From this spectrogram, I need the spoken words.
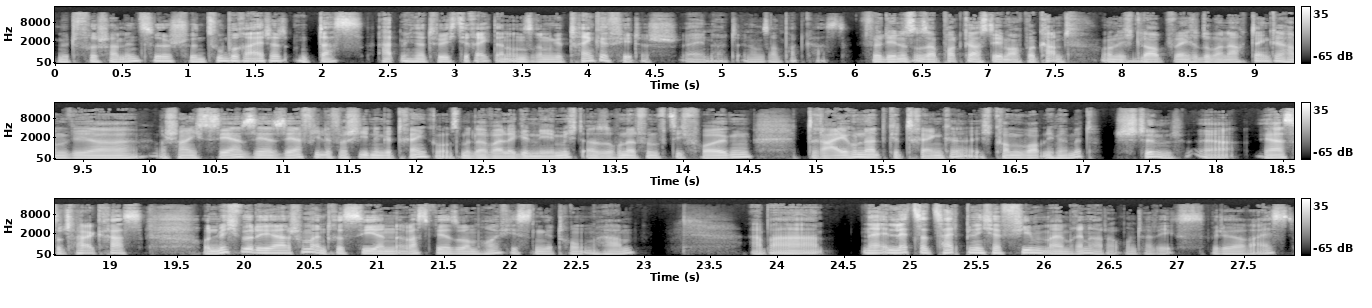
mit frischer Minze, schön zubereitet. Und das hat mich natürlich direkt an unseren Getränkefetisch erinnert in unserem Podcast. Für den ist unser Podcast eben auch bekannt. Und ich glaube, wenn ich darüber nachdenke, haben wir wahrscheinlich sehr, sehr, sehr viele verschiedene Getränke uns mittlerweile genehmigt. Also 150 Folgen, 300 Getränke. Ich komme überhaupt nicht mehr mit. Stimmt, ja. Ja, ist total krass. Und mich würde ja schon mal interessieren, was wir so am häufigsten getrunken haben. Aber na, in letzter Zeit bin ich ja viel mit meinem Rennrad auch unterwegs, wie du ja weißt,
